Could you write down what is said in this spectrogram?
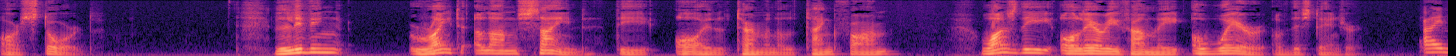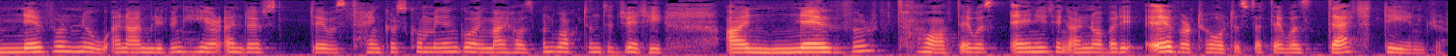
or stored. Living right alongside the oil terminal tank farm, was the O'Leary family aware of this danger? I never knew, and I'm living here, and there's, there was tankers coming and going. My husband worked on the jetty. I never thought there was anything, or nobody ever told us that there was that danger.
